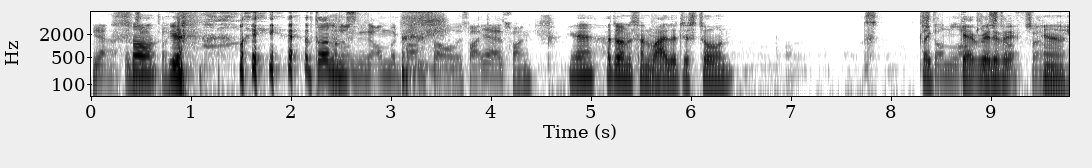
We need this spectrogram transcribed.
Yeah. So exactly. yeah, like, I don't As long understand. as it's on the console, it's like, yeah, it's fine. Yeah, I don't understand why they just don't like Just get rid of it. Yeah,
